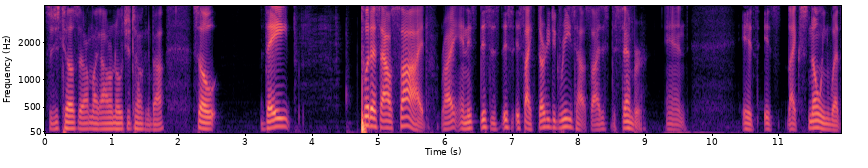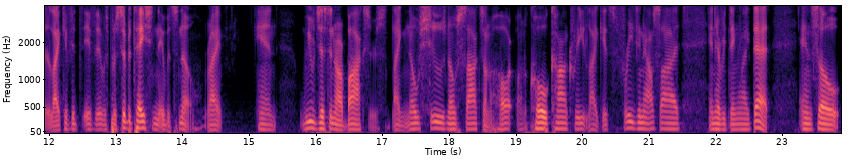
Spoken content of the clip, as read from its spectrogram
so just tell us that. I'm like, I don't know what you're talking about. So they put us outside, right? And it's this is this it's like 30 degrees outside. It's December, and it's it's like snowing weather. Like if it if it was precipitation, it would snow, right? And we were just in our boxers, like no shoes, no socks on the hard, on the cold concrete, like it's freezing outside and everything like that. And so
